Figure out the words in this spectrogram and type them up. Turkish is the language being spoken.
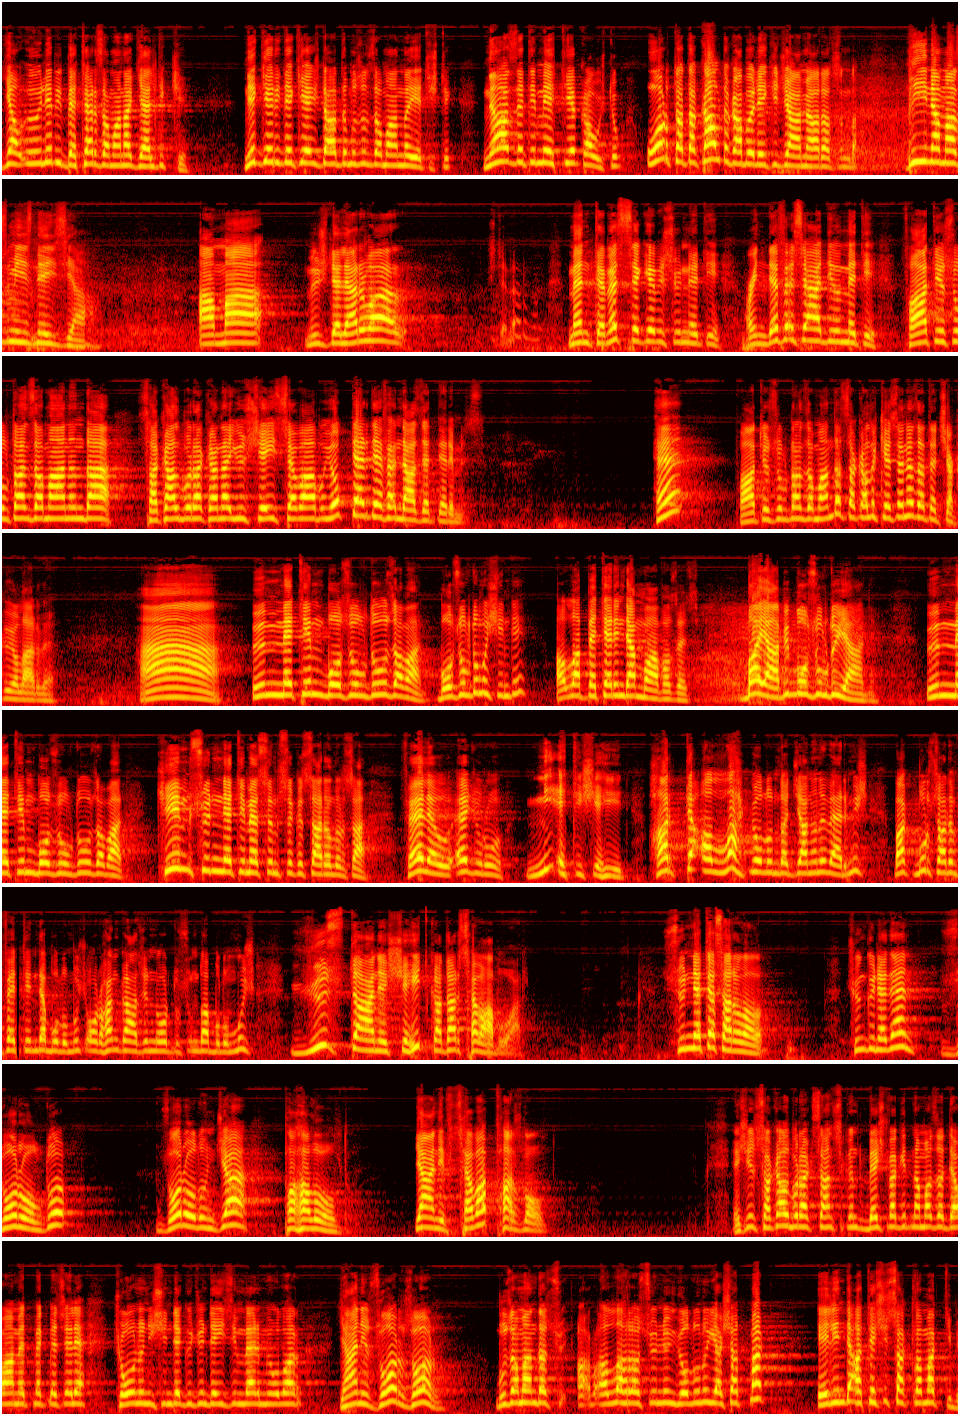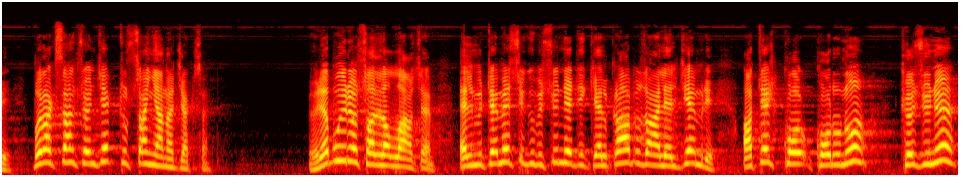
Ya öyle bir beter zamana geldik ki. Ne gerideki ecdadımızın zamanına yetiştik. Ne Hazreti Mehdi'ye kavuştuk. Ortada kaldık ha böyle iki cami arasında. Bir namaz mıyız neyiz ya? Ama müjdeler var. Müjdeler var. Men temesseke bi sünneti inde fesadi ümmeti. Fatih Sultan zamanında sakal bırakana yüz şehit sevabı yok derdi Efendi Hazretlerimiz. He? Fatih Sultan zamanında sakalı kesene zaten çakıyorlardı. Ha, ümmetin bozulduğu zaman. Bozuldu mu şimdi? Allah beterinden muhafaza etsin. Bayağı bir bozuldu yani. Ümmetin bozulduğu zaman kim sünnetime sımsıkı sarılırsa felehu ecru mi'eti şehit. Harpte Allah yolunda canını vermiş. Bak Bursa'nın fethinde bulunmuş, Orhan Gazi'nin ordusunda bulunmuş. Yüz tane şehit kadar sevabı var. Sünnete sarılalım. Çünkü neden? Zor oldu. Zor olunca pahalı oldu. Yani sevap fazla oldu. E şimdi sakal bıraksan sıkıntı, beş vakit namaza devam etmek mesele, çoğunun işinde gücünde izin vermiyorlar. Yani zor, zor. Bu zamanda Allah Resulü'nün yolunu yaşatmak, elinde ateşi saklamak gibi. Bıraksan sönecek, tutsan yanacaksın. Öyle buyuruyor sallallahu aleyhi ve sellem. El mütemessik gibi sünneti kel kabuz alel cemri. Ateş ko- korunu, közünü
